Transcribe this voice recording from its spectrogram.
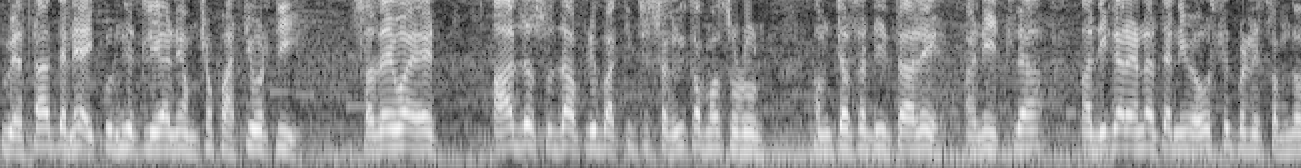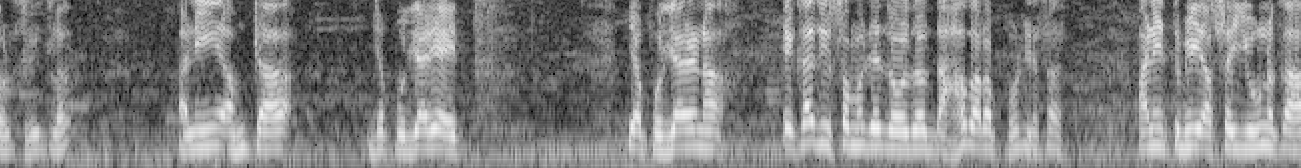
व्यथा त्यांनी ऐकून घेतली आणि आमच्या पाठीवरती सदैव आहेत. आजसुद्धा आपली बाकीची सगळी कामं सोडून आमच्यासाठी इथं आले आणि इथल्या अधिकाऱ्यांना त्यांनी व्यवस्थितपणे समजावून सांगितलं. आणि आमच्या ज्या पुजारी आहेत या पुजाऱ्यांना एका दिवसामध्ये जवळजवळ दहा बारा फोन येतात. आणि तुम्ही असं येऊ नका.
